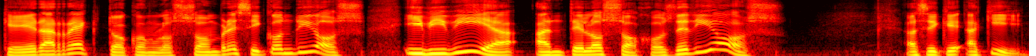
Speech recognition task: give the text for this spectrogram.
que era recto con los hombres y con Dios, y vivía ante los ojos de Dios. Así que aquí,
